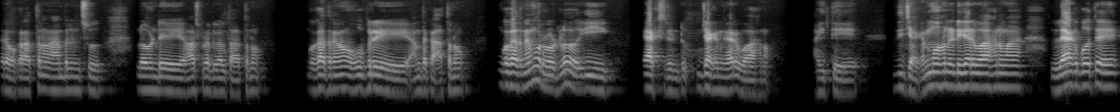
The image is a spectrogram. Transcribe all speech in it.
సరే ఒకరు అతను అంబులెన్స్లో ఉండి హాస్పిటల్కి వెళ్తా అతను ఇంకొక అతనేమో ఊపిరి అందక అతను ఇంకొక అతనేమో రోడ్లో ఈ యాక్సిడెంట్ జగన్ గారి వాహనం. అయితే ఇది జగన్మోహన్ రెడ్డి గారి వాహనమా? లేకపోతే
